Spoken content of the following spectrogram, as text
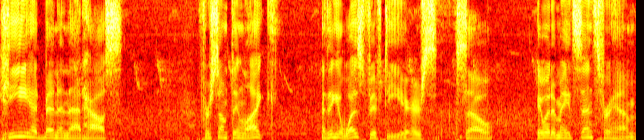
he had been in that house for something like, I think it was 50 years. So it would have made sense for him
